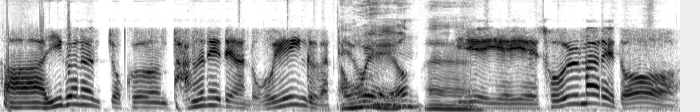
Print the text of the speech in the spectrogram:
아, 이거는 조금 방언에 대한 오해인 것 아, 같아요. 오해예요? 음. 예. 예, 예, 예. 서울말에도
